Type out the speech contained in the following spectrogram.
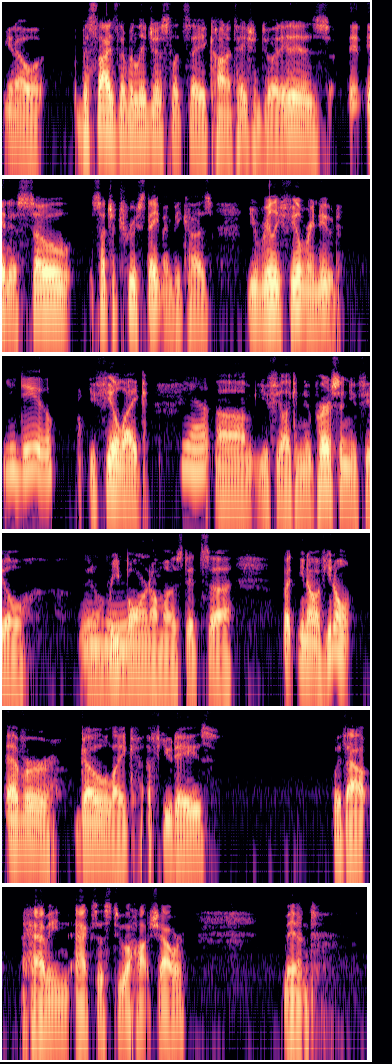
you know besides the religious let's say connotation to it it is it, it is so such a true statement because you really feel renewed You do. you feel like Yeah. um you feel like a new person you feel you know Mhm. reborn almost it's uh but you know if you don't ever go like a few days without having access to a hot shower man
